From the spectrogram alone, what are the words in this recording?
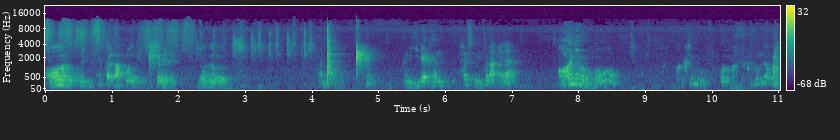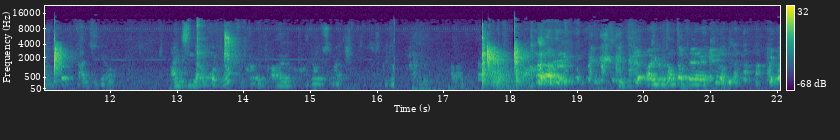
어, 우리 색깔 바꾸기 직전이네. 너도 한, 한 200, 한 80m 나가냐? 아니요. 그렇게, 뭐, 어, 그, 그 정도 하면 누가 안 치게요? 안 친다고 골프? 그, 아유, 그 정도 치면. 그 정도. 아이고, 답답해. 진짜. 아이고,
